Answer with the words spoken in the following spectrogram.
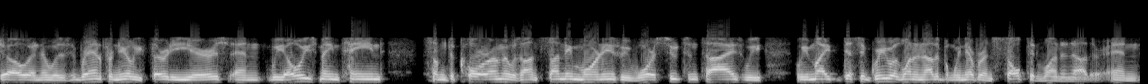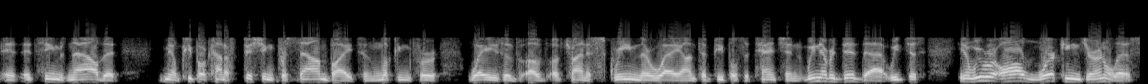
show, and it was ran for nearly 30 years, and we always maintained some decorum. It was on Sunday mornings. We wore suits and ties. We we might disagree with one another, but we never insulted one another. And it, it seems now that you know people are kind of fishing for sound bites and looking for ways of, of of trying to scream their way onto people's attention. We never did that. We just you know we were all working journalists,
